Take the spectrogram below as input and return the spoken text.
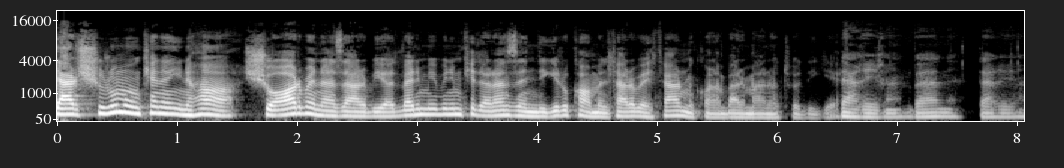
در شروع ممکنه اینها شعار به نظر بیاد ولی می‌بینیم که دارن زندگی رو کاملتر و بهتر می‌کنن برای من و تو دیگه. دقیقا بله دقیقا.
